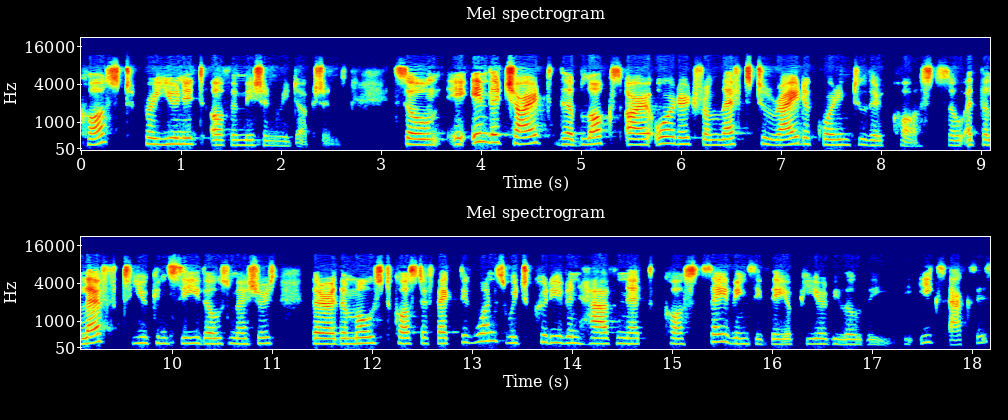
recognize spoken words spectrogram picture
cost per unit of emission reductions. So in the chart, the blocks are ordered from left to right according to their cost. So at the left, you can see those measures that are the most cost effective ones, which could even have net cost savings if they appear below the, the x-axis.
